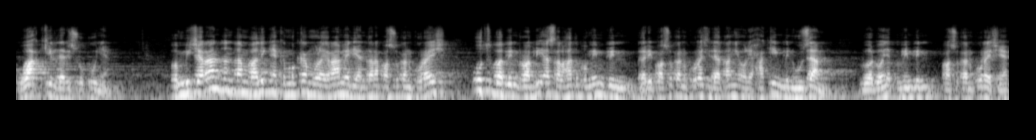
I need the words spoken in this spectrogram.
wakil dari sukunya. Pembicaraan tentang baliknya ke Mekah mulai ramai di antara pasukan Quraisy. Utbah bin Rabi'ah salah satu pemimpin dari pasukan Quraisy didatangi oleh Hakim bin Huzam. Dua-duanya pemimpin pasukan Quraisy ya.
